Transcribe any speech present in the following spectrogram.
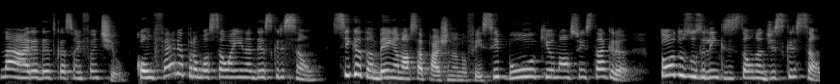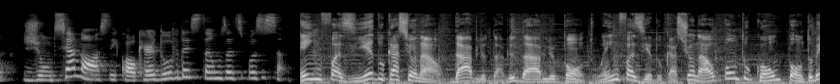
na área da educação infantil. Confere a promoção aí na descrição. Siga também a nossa página no Facebook e o nosso Instagram. Todos os links estão na descrição. Junte-se a nós e qualquer dúvida estamos à disposição. ênfase educacional www.enfaseeducacional.com.br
